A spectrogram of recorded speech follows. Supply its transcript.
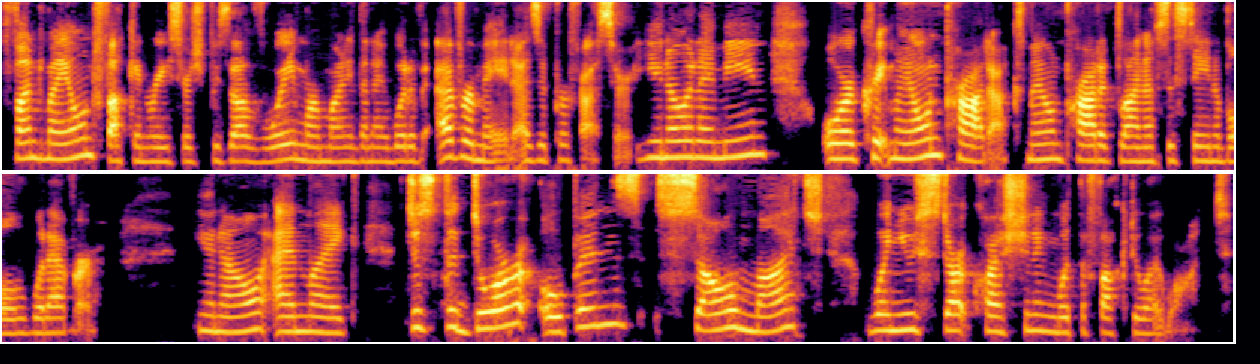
fund my own fucking research because I'll have way more money than I would have ever made as a professor. You know what I mean? Or create my own products, my own product line of sustainable whatever, you know? And like, just the door opens so much when you start questioning what the fuck do I want?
